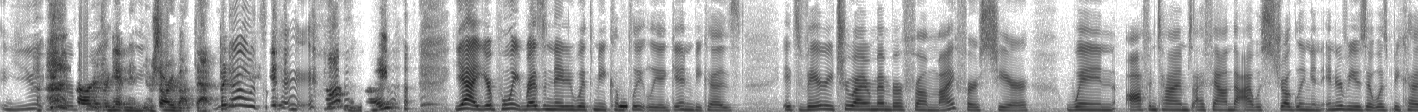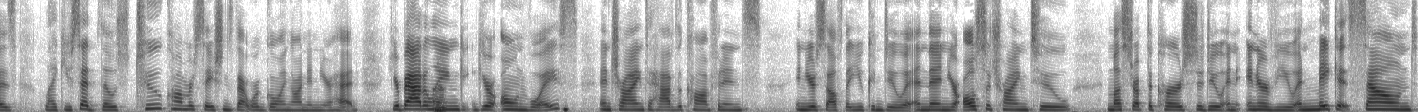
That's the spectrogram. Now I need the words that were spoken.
you. Sorry for getting in there. Sorry about that. But no, it's okay. It's common, right? yeah, your point resonated with me completely again because it's very true. I remember from my first year when oftentimes I found that I was struggling in interviews, it was because, like you said, those two conversations that were going on in your head. You're battling uh-huh. your own voice and trying to have the confidence in yourself that you can do it. And then you're also trying to muster up the courage to do an interview and make it sound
